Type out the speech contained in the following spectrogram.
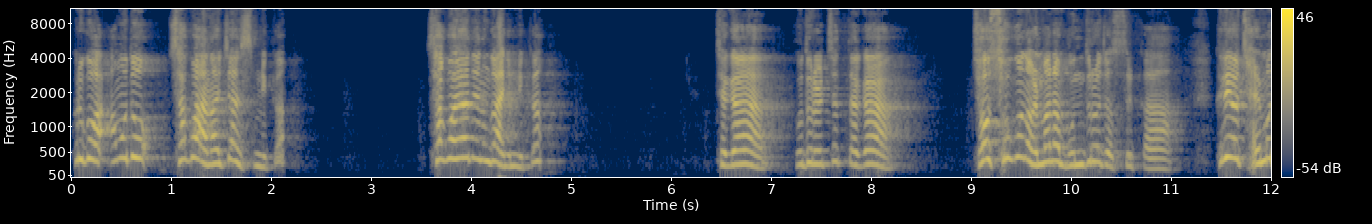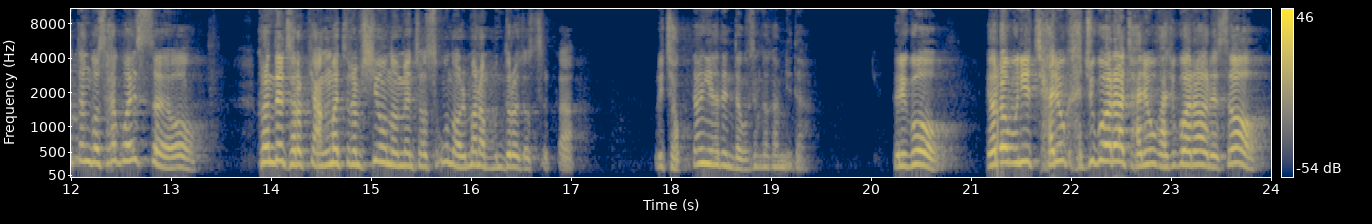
그리고 아무도 사과 안 하지 않습니까? 사과해야 되는 거 아닙니까? 제가 보도를 찾다가 저 속은 얼마나 문드러졌을까. 그래요, 잘못한 거 사과했어요. 그런데 저렇게 악마처럼 씌워놓으면 저 속은 얼마나 문드러졌을까. 우리 적당히 해야 된다고 생각합니다. 그리고 여러분이 자료 가지고 와라, 자료 가지고 와라 그래서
